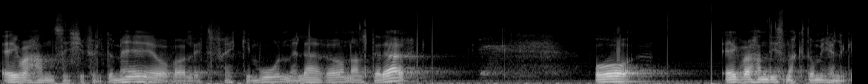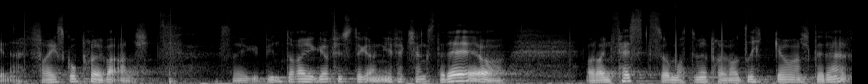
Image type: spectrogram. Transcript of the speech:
Jeg var han som ikke fulgte med og var litt frekk i moen med læreren og alt det der. Og jeg var han de snakket om i helgene, for jeg skulle prøve alt. Så jeg begynte å røyke første gang jeg fikk sjanse til det. og Var det en fest, så måtte vi prøve å drikke og alt det der.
